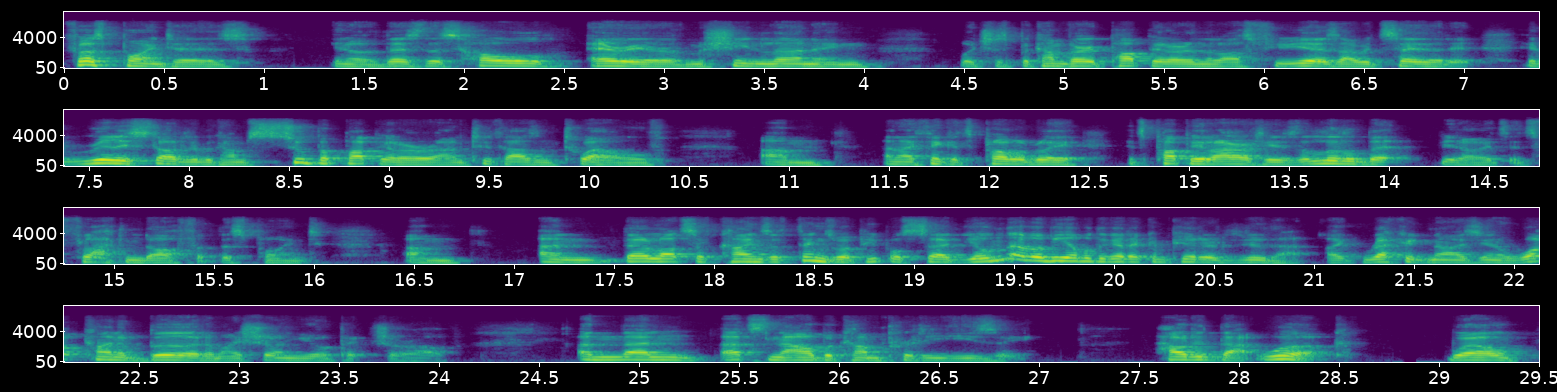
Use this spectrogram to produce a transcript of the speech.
first point is, you know, there's this whole area of machine learning which has become very popular in the last few years. I would say that it, it really started to become super popular around 2012. Um, and I think it's probably, its popularity is a little bit, you know, it's, it's flattened off at this point. Um, and there are lots of kinds of things where people said, you'll never be able to get a computer to do that. Like recognize, you know, what kind of bird am I showing you a picture of? And then that's now become pretty easy. How did that work? Well,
